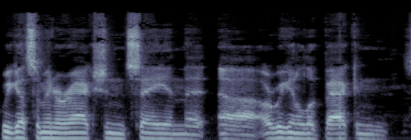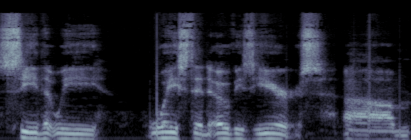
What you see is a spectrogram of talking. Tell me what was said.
we got some interaction saying that uh, are we going to look back and see that we wasted Ovi's years? Um,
